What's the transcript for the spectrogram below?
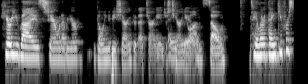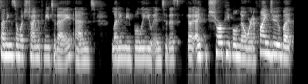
hear you guys share whatever you're going to be sharing through that journey and just Thank cheering you. you. on. So, Taylor, thank you for spending so much time with me today and letting me bully you into this. I, I'm sure people know where to find you, but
